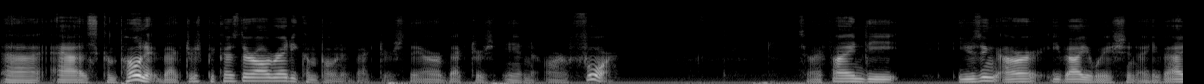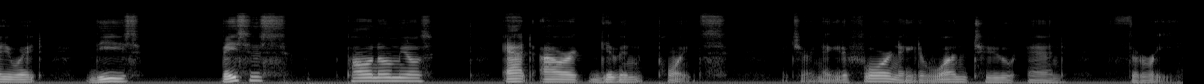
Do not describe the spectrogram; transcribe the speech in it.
uh, as component vectors because they're already component vectors. They are vectors in R4. So I find the, using our evaluation, I evaluate these basis polynomials at our given points, which are negative 4, negative 1, 2, and 3.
